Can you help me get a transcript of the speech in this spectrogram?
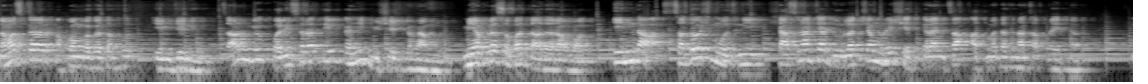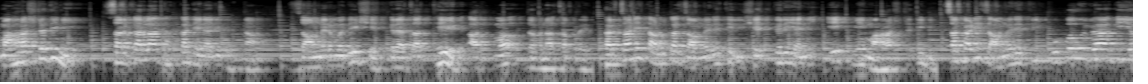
नमस्कार आपण बघत आहोत एम जे न्यूज जाणून घेऊ परिसरातील काही विशेष घडामोडी. मी आपल्यासोबत दादाराव वाघ. तीनदा सदोष मोजणी शासनाच्या दुर्लक्षामुळे शेतकऱ्यांचा आत्मदहनाचा प्रयत्न. महाराष्ट्र दिनी सरकारला धक्का देणारी घटना. जामनेरमध्ये शेतकऱ्याचा थेट आत्मदहनाचा प्रयत्न. खर्चाने तालुका जामनेर येथील शेतकरी यांनी एक मे महाराष्ट्र दिनी सकाळी जामनेर येथील उपविभागीय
